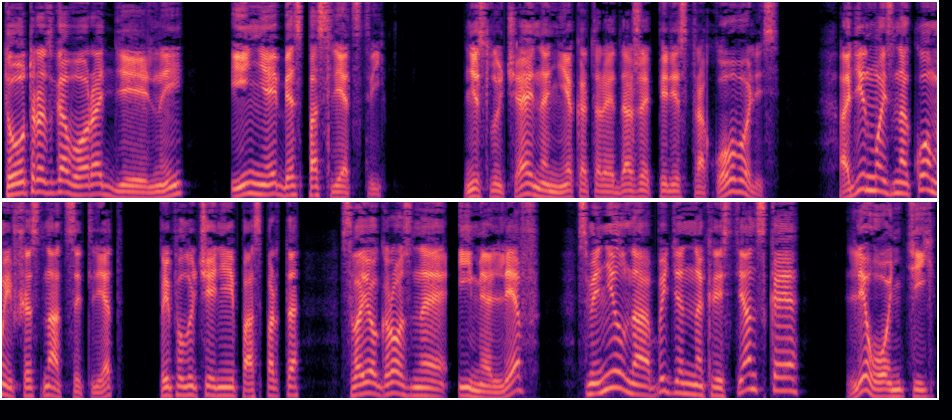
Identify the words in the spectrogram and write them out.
Тут разговор отдельный и не без последствий. Не случайно некоторые даже перестраховывались. Один мой знакомый в 16 лет при получении паспорта свое грозное имя Лев сменил на обыденно-крестьянское Леонтий.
